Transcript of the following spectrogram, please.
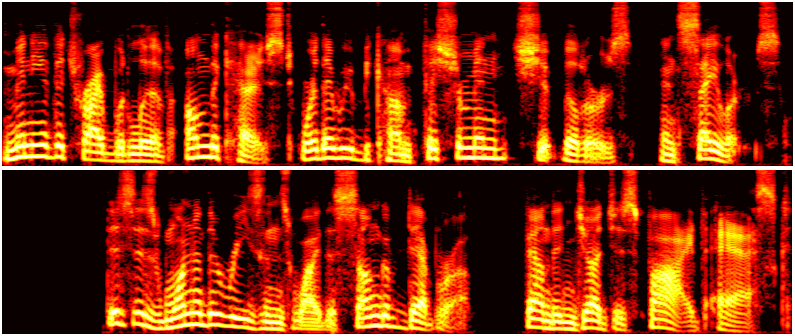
many of the tribe would live on the coast where they would become fishermen, shipbuilders, and sailors. This is one of the reasons why the Song of Deborah, found in Judges 5, asks,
